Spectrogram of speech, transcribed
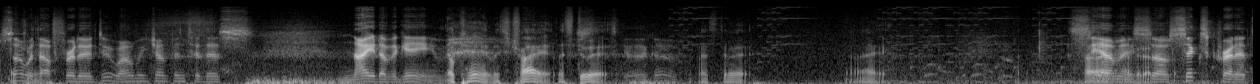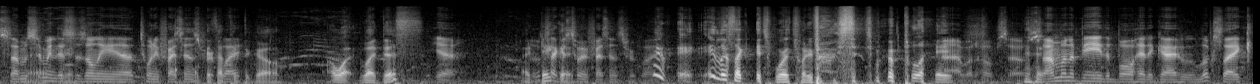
So, okay. without further ado, why don't we jump into this night of a game? Okay, let's try it. Let's do it. Let's give it a go. Let's do it. All right. Let's see how many. So six credits. So I'm Yeah, assuming this is only uh, 25 cents per play. to go. Oh, what? What? This? Yeah. I Looks think like it's that- 25 cents per play. it, it, it looks like it's worth 25 cents per play. I would hope so. So I'm gonna be the bald-headed guy who looks like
